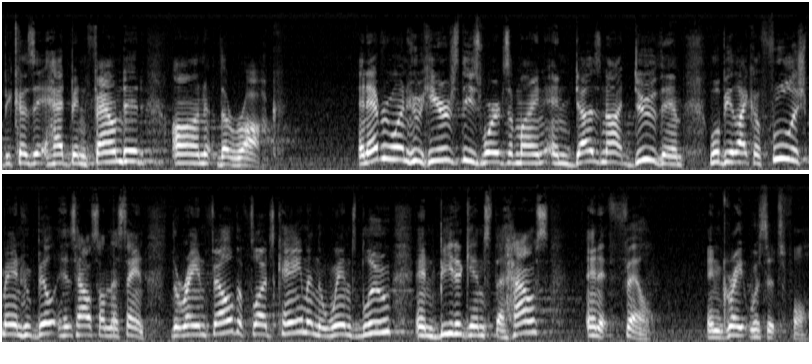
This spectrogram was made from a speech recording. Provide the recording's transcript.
because it had been founded on the rock. And everyone who hears these words of mine and does not do them will be like a foolish man who built his house on the sand. The rain fell, the floods came, and the winds blew and beat against the house, and it fell. And great was its fall.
